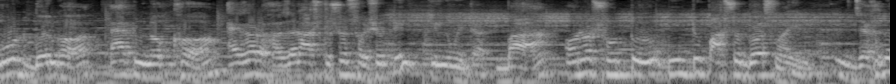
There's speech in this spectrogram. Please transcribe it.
মোট দৈর্ঘ্য এক লক্ষ এগারো হাজার আটশোশো ছয়ষট্টি কিলোমিটার বা উনসত্তর ইন্টু পাঁচশো দশ মাইল, যেখানে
